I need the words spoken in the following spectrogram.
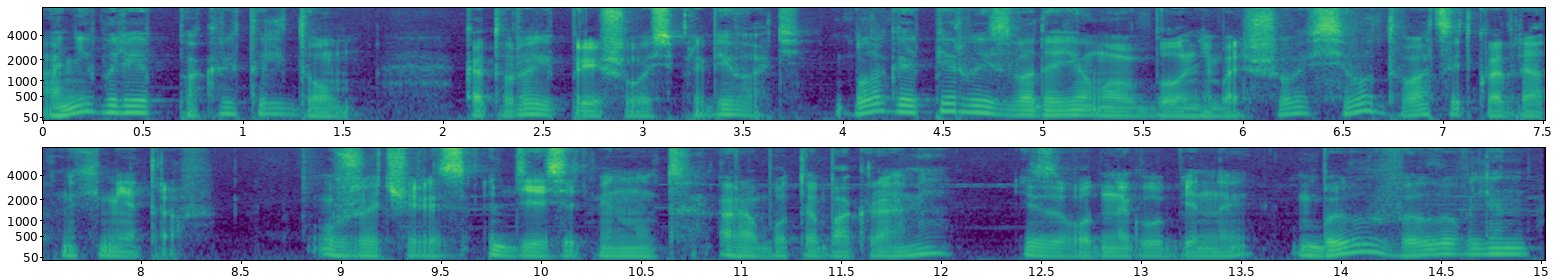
они были покрыты льдом, который пришлось пробивать. Благо, первый из водоемов был небольшой, всего 20 квадратных метров. Уже через 10 минут работы баграми из водной глубины был выловлен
